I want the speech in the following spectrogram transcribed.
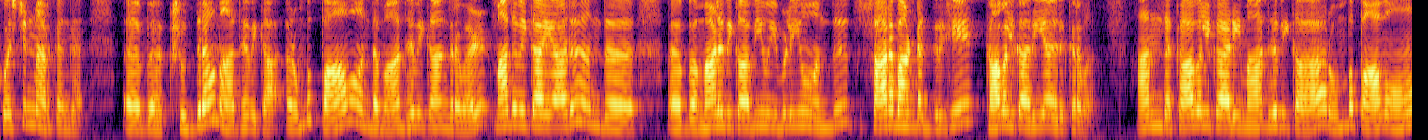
கொஸ்டின் மார்க் அங்க. க்ஷுத்ரா மாதவிகா. ரொம்ப பாவம் அந்த மாதவிகாங்கிறவள். மாதவிகா யாரு? அந்த மாளவிகாவையும் இவளையும் வந்து சாரபாண்ட கிரகே காவல்காரியா இருக்கிறவன் அந்த காவல்காரி மாதவிகா ரொம்ப பாவம்.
